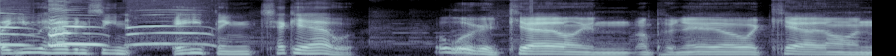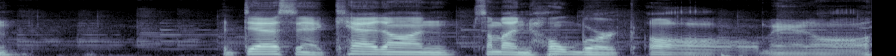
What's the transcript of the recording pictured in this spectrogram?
But you haven't seen anything, check it out. Oh look, a cat on a paneo, a cat on a desk, and a cat on somebody's homework. Oh man, oh.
